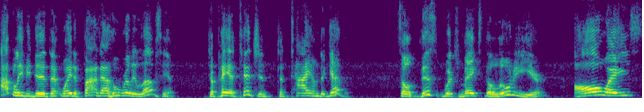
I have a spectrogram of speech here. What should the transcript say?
I believe he did it that way to find out who really loves him, to pay attention, to tie them together. So this, which makes the lunar year always,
